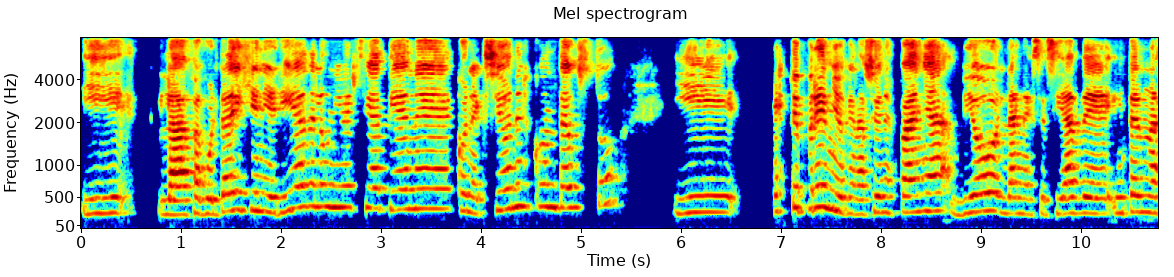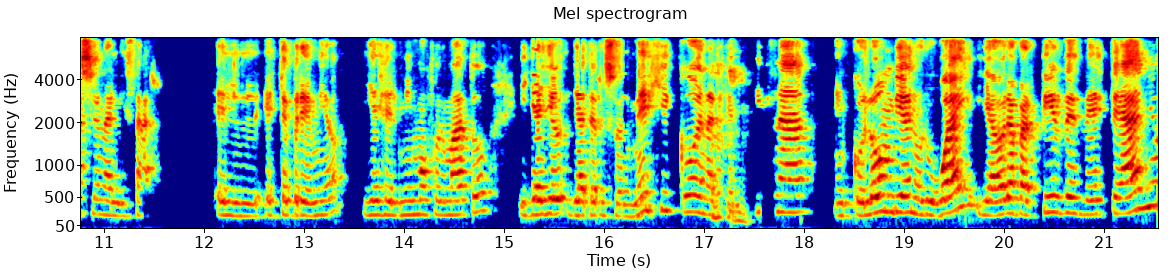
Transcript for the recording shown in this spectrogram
Y la Facultad de Ingeniería de la universidad tiene conexiones con Deusto y este premio que nació en España vio la necesidad de internacionalizar este premio y es el mismo formato y ya, ya aterrizó en México, en Argentina, en Colombia, en Uruguay y ahora a partir desde este año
